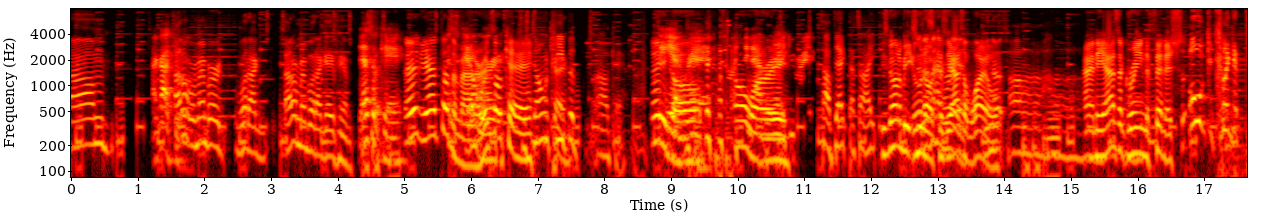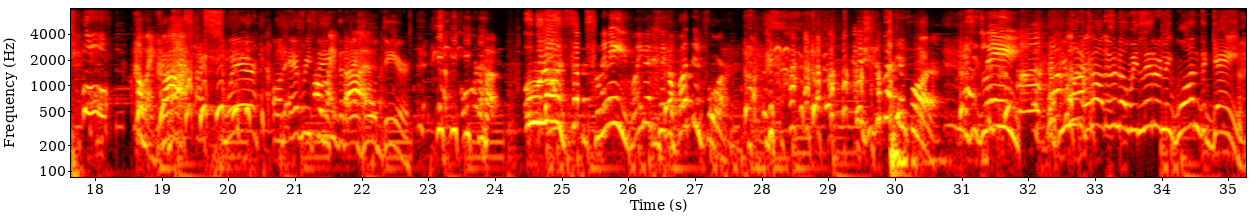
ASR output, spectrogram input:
Um, I got you. I don't remember what I. I don't remember what I gave him. That's okay. Eh, yeah, it doesn't Don't matter. It's worry. okay. Don't Okay. keep it. Okay. There you Yeah, go. red. Don't worry. red, you're right. Top deck. That's alright. He's gonna be So Uno because he has a wild. You know- Uh, And he has a green to finish. Oh, click it. Oh! Oh my god! I swear on everything Oh my that I hold dear. oh Uno is such lame. What are you gonna click a button for? what are you click a button for? This is lame. If you would have called Uno, we literally won the game.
